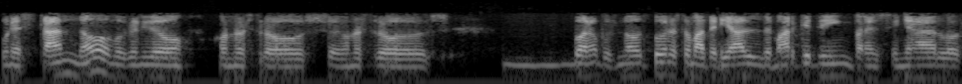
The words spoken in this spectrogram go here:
un stand, ¿no? Hemos venido con nuestros, con nuestros bueno, pues no todo nuestro material de marketing para enseñar, los,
